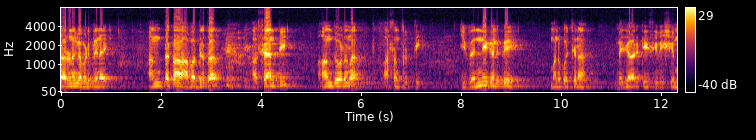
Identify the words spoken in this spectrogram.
దారుణంగా పడిపోయినాయి. అంతటా అభద్రత అశాంతి ఆందోళన అసంతృప్తి. ఇవన్నీ కలిపే మనకొచ్చిన మెజారిటీస్ ఈ విషయం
